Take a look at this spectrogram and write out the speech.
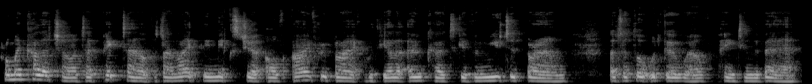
From my colour chart I picked out that I like the mixture of ivory black with yellow ochre to give a muted brown that I thought would go well for painting the bear.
